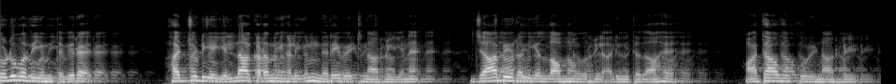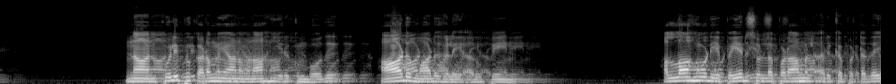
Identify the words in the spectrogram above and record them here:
தொழுவதையும் தவிர ஹஜ்ஜுடைய எல்லா கடமைகளையும் நிறைவேற்றினார்கள் என ஜாபீர் அலி அல்லாஹன் அவர்கள் அறிவித்ததாக அதாவு கூறினார்கள். நான் குளிப்பு கடமையானவனாக இருக்கும்போது ஆடு மாடுகளை அறுப்பேன். அல்லாஹுடைய பெயர் சொல்லப்படாமல் அறுக்கப்பட்டதை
